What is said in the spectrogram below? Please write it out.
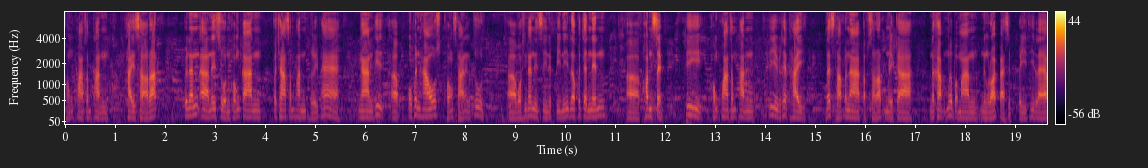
ของความสัมพันธ์ไทยสหรัฐ เพราะฉะนั้นอ่าในส่วนของการประชาสัมพันธ์เผยแพร่งานที่โอเพนเฮาส์ของสถานเอกทูต วอชิงตันดีซีในปีนี้เราก็จะเน้นคอนเซปต์ที่ของความสัมพันธ์ที่ประเทศไทยได้สถาปนากับสหรัฐอเมริกานะครับเมื่อประมาณ 180 ปีที่แล้ว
